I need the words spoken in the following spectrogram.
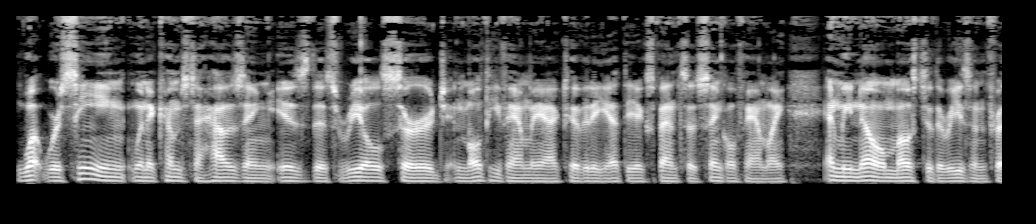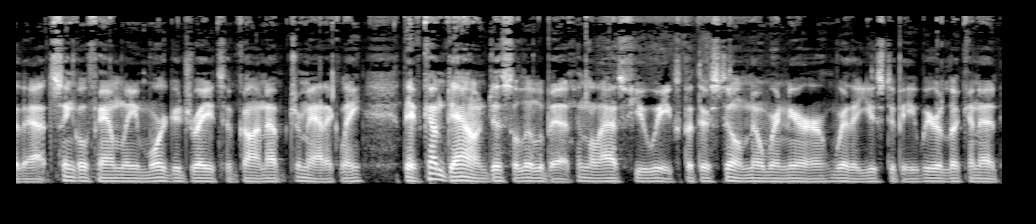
what we're seeing when it comes to housing is this real surge in multifamily activity at the expense of single family. And we know most of the reason for that. Single family mortgage rates have gone up dramatically. They've come down just a little bit in the last few weeks, but they're still nowhere near where they used to be. We were looking at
